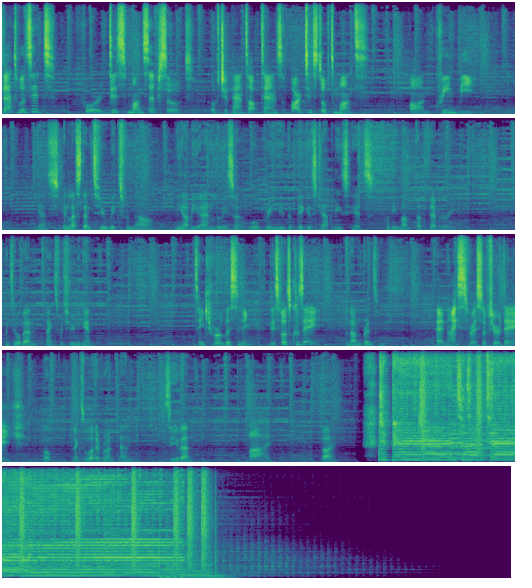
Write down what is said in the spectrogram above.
that was it for this month's episode of Japan Top 10's Artist of the Month on Queen Bee. Yes, in less than two weeks from now, Miyabi and Louisa will bring you the biggest Japanese hits for the month of February. Until then, thanks for tuning in. Thank you for listening. This was Kuzey. And I'm Brinton. Have a nice rest of your day. Well, thanks a lot, everyone, and see you then. Bye. Bye. Japan Top 10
